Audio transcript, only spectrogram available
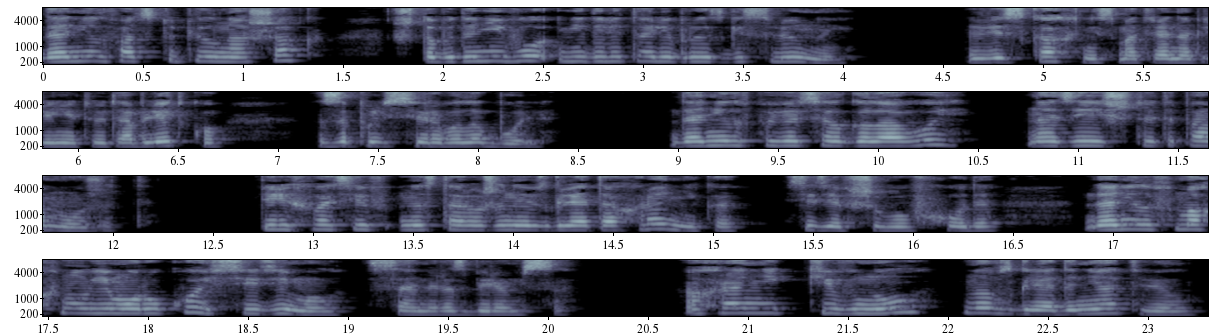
Данилов отступил на шаг, чтобы до него не долетали брызги слюны. В висках, несмотря на принятую таблетку, запульсировала боль. Данилов повертел головой, надеясь, что это поможет. Перехватив настороженный взгляд охранника, сидевшего у входа, Данилов махнул ему рукой, сиди, мол, сами разберемся. Охранник кивнул, но взгляда не отвел.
